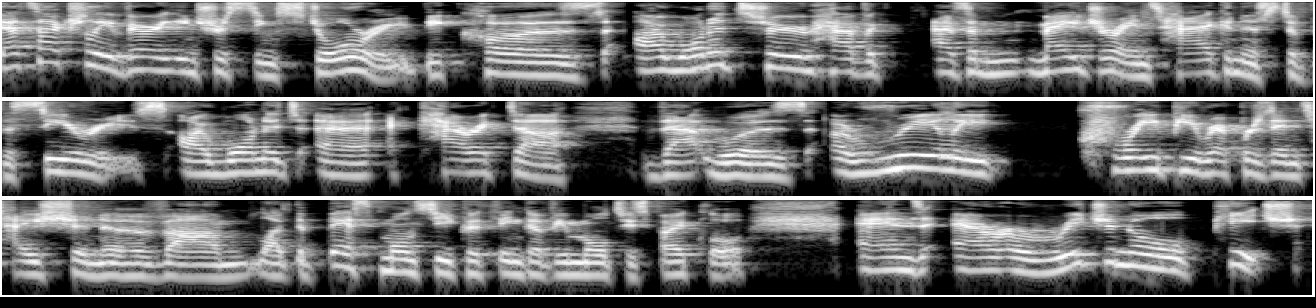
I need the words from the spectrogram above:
That's actually a very interesting story because I wanted to have a as a major antagonist of the series, I wanted a, a, character that was a really creepy representation of um, like the best monster you could think of in Maltese folklore. And our original pitch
